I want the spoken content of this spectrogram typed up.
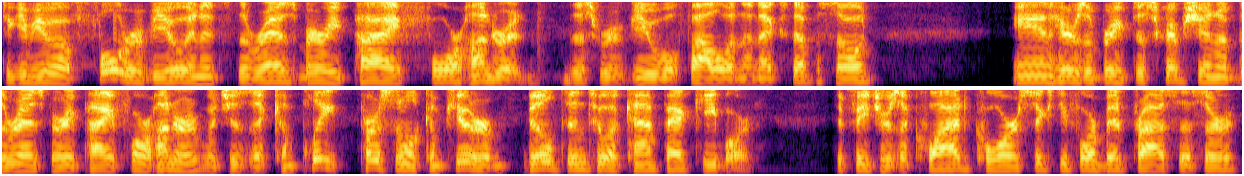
to give you a full review, and it's the Raspberry Pi 400. This review will follow in the next episode. And here's a brief description of the Raspberry Pi 400, which is a complete personal computer built into a compact keyboard. It features a quad core 64 bit processor,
